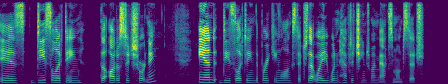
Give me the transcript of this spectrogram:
is deselecting the auto stitch shortening and deselecting the breaking long stitch. That way you wouldn't have to change my maximum stitch.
